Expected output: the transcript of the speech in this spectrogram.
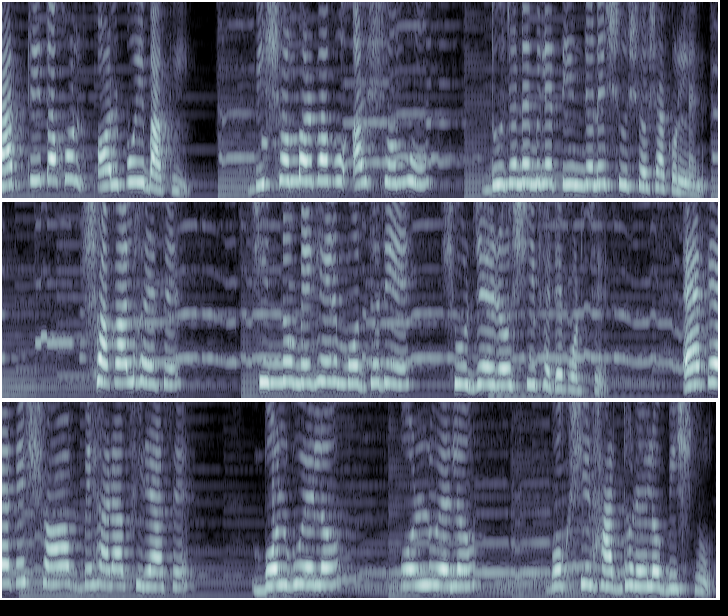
রাত্রি তখন অল্পই বাকি। বিশ্বম্ভরবাবু আর শম্ভু দুজনে মিলে তিনজনের শুশ্রূষা করলেন। সকাল হয়েছে ছিন্ন মেঘের মধ্য দিয়ে সূর্যের রশ্মি ফেটে পড়ছে। একে একে সব বেহারা ফিরে আসে। বলগু এলো, পল্লু এলো, বক্সির হাত ধরে এলো বিষ্ণু।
